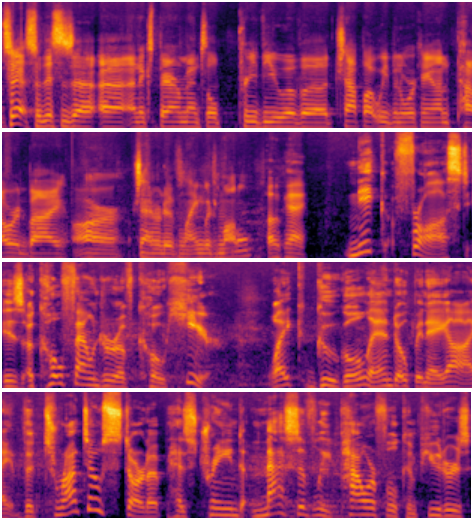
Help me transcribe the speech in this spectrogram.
So yeah, so this is a, a, an experimental preview of a chatbot we've been working on powered by our generative language model. Okay. Nick Frost is a co-founder of Cohere. Like Google and OpenAI, the Toronto startup has trained massively powerful computers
